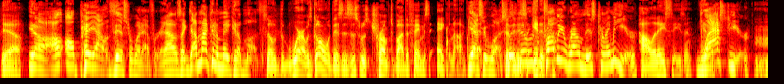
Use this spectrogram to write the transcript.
Yeah. you know, I'll, I'll pay out this or whatever. And I was like, I'm not going to make it a month. So the, where I was going with this is this was trumped by the famous eggnog. yes, it was. So it is, was it is probably around this time of year. holiday season. Yeah. Last year, mm-hmm.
